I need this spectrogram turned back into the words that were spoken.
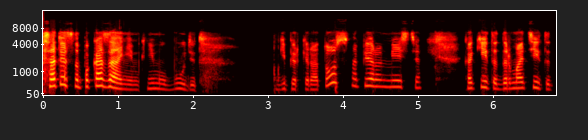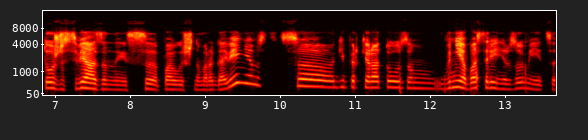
соответственно, показанием к нему будет гиперкератоз на первом месте, какие-то дерматиты тоже связанные с повышенным роговением, с гиперкератозом, вне обострения, разумеется,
